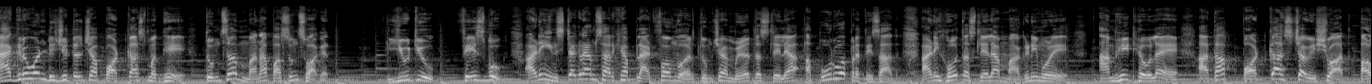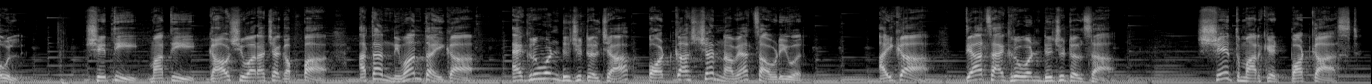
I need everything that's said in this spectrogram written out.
अॅग्रोवन डिजिटलच्या पॉडकास्टमध्ये तुमचं मनापासून स्वागत. यूट्यूब फेसबुक आणि इंस्टाग्राम सारख्या प्लॅटफॉर्मवर तुमच्या मिळत असलेल्या अपूर्व प्रतिसाद आणि होत असलेल्या मागणीमुळे आम्ही ठेवलंय आता पॉडकास्टच्या विश्वात पाऊल. शेती माती गाव शिवाराच्या गप्पा आता निवांत ऐका अॅग्रोवन डिजिटलच्या पॉडकास्टच्या नव्या चावडीवर. ऐका त्याच अॅग्रोवन डिजिटलचा शेत मार्केट पॉडकास्ट.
